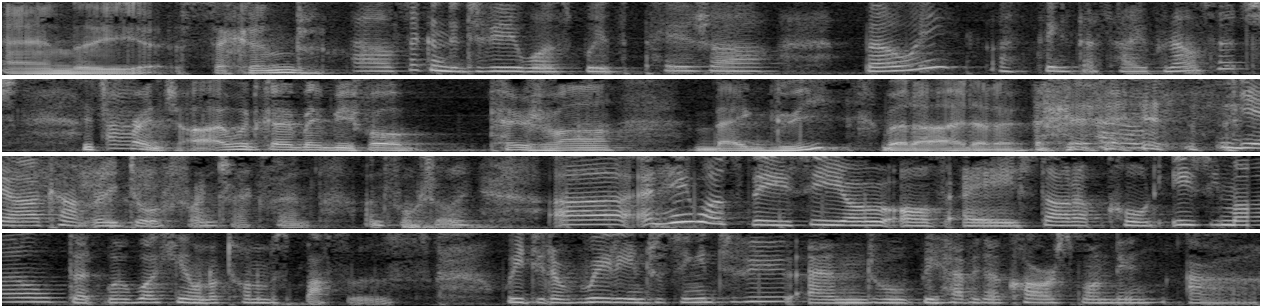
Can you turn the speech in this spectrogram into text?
And the second, Our second interview was with Peja Bowie. I think that's how you pronounce it. it's French. I would go maybe for Pejvan Bagui, but uh, I don't know. Yeah, I can't really do a French accent, unfortunately. Uh, and he was the CEO of a startup called EasyMile that were working on autonomous buses. We did a really interesting interview, and we'll be having a corresponding uh,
